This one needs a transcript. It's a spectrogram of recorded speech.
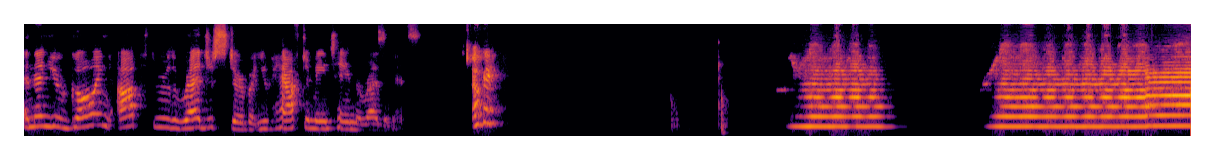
And then you're going up through the register, but you have to maintain the resonance. Okay. So,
